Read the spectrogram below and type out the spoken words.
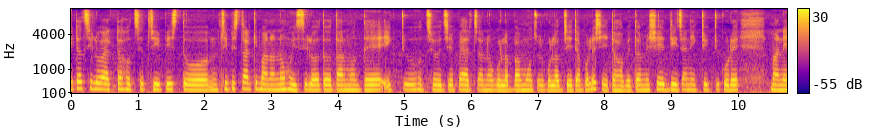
এটা ছিল একটা হচ্ছে থ্রি পিস তো থ্রি পিসটা আর কি বানানো হয়েছিল। তো তার মধ্যে একটু হচ্ছে ওই যে প্যারচানো গোলাপ বা মোচর গোলাপ যেটা বলে সেটা হবে। তো আমি সেই ডিজাইন একটু একটু করে মানে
